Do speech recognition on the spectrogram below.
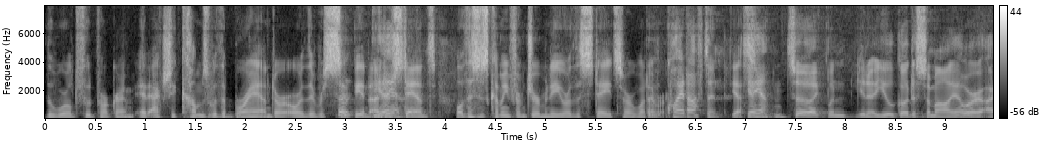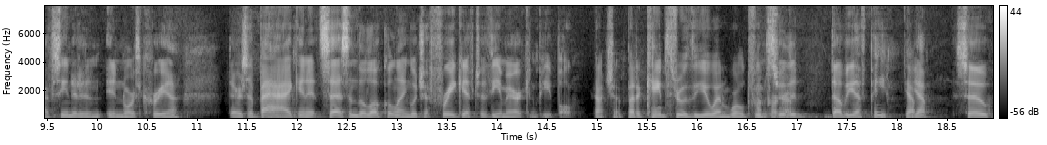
the World Food Program, it actually comes with a brand, or, or the recipient yeah, understands, yeah. well, this is coming from Germany or the States or whatever. Quite often, yes, yeah, yeah. Mm-hmm. So, like when you know you'll go to Somalia, or I've seen it in, in North Korea there's a bag, and it says in the local language, a free gift of the American people. Gotcha. But it came through the UN World Food Comes Program. through the WFP. Yep. yep. So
